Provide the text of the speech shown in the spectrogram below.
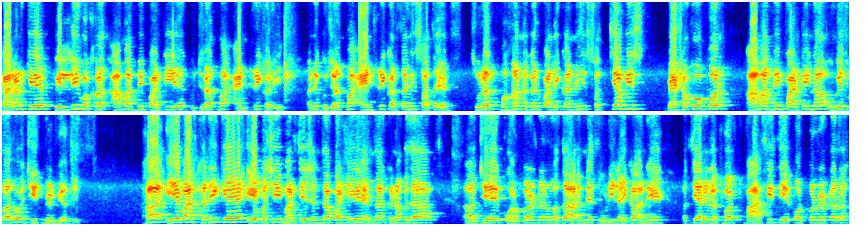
કારણ કે પહેલી વખત આમ આદમી પાર્ટીએ ગુજરાતમાં એન્ટ્રી કરી અને ગુજરાતમાં એન્ટ્રી કરતાની સાથે સુરત મહાનગરપાલિકાની સત્યાવીસ બેઠકો પર આમ આદમી પાર્ટીના ઉમેદવારોએ જીત મેળવી હતી. હા, એ વાત ખરી કે એ પછી ભારતીય જનતા પાર્ટીએ એમના ઘણા બધા જે કોર્પોરેટરો હતા એમને તોડી નાખ્યા અને અત્યારે લગભગ બારથી તેર કોર્પોરેટરો જ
